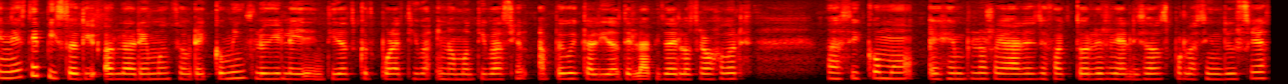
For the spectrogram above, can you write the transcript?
En este episodio hablaremos sobre cómo influye la identidad corporativa en la motivación, apego y calidad de la vida de los trabajadores, así como ejemplos reales de factores realizados por las industrias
